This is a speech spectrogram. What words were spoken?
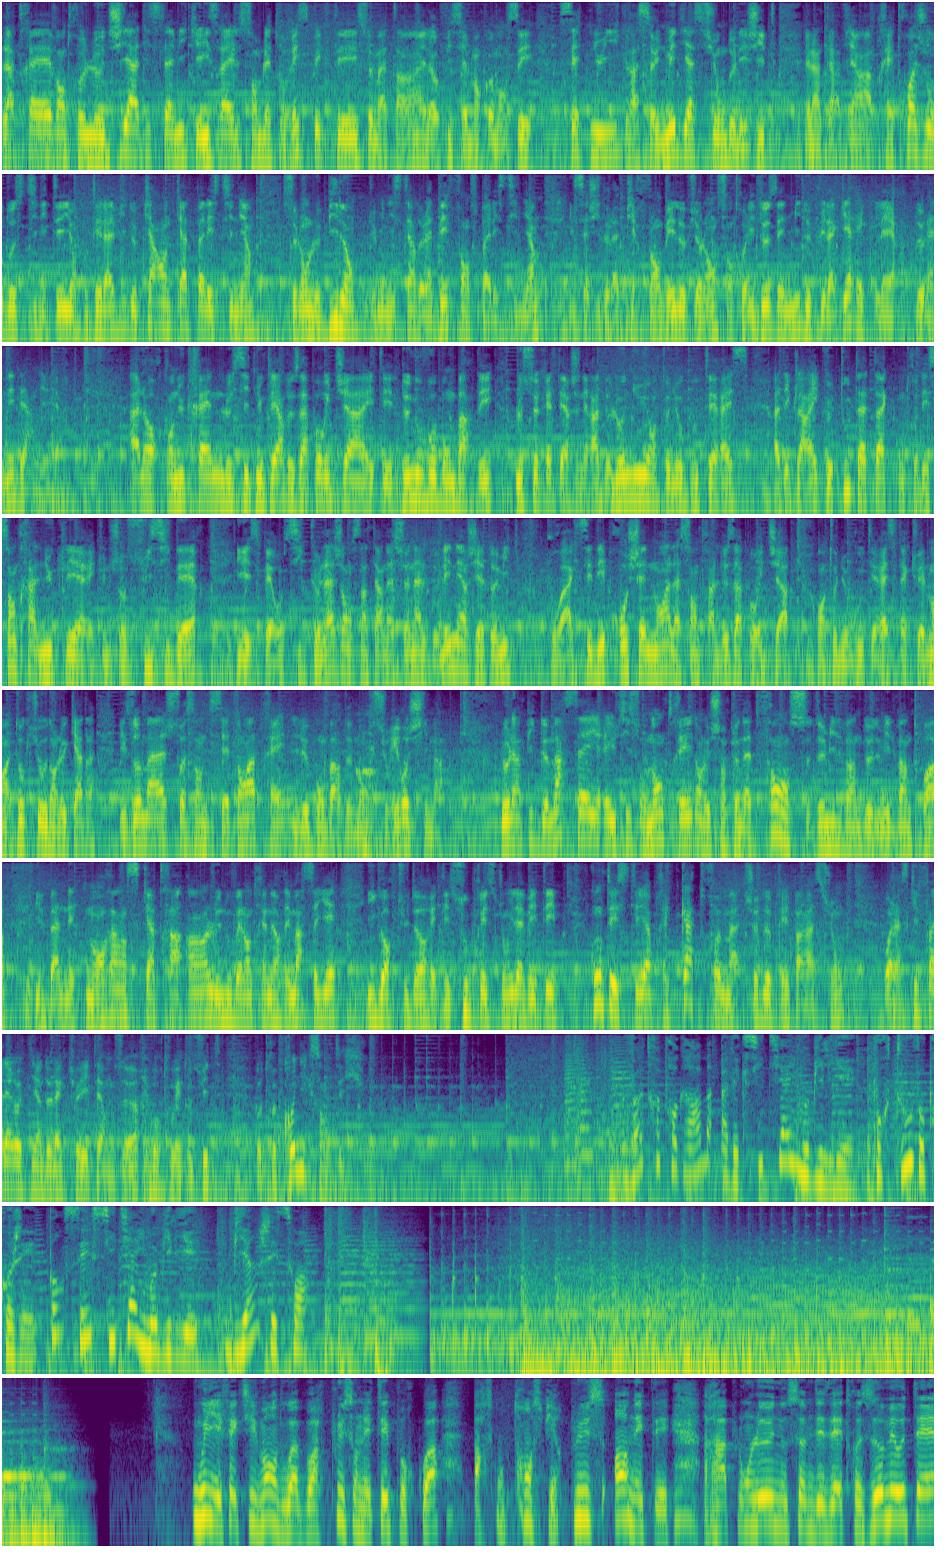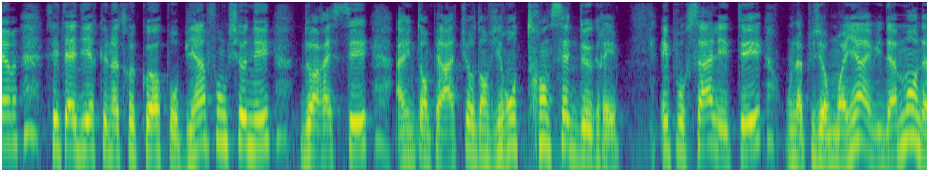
La trêve entre le djihad islamique et Israël semble être respectée ce matin. Elle a officiellement commencé cette nuit grâce à une médiation de l'Égypte. Elle intervient après trois jours d'hostilité ayant coûté la vie de 44 Palestiniens, selon le bilan du ministère de la Défense palestinien. Il s'agit de la pire flambée de violence entre les deux ennemis depuis la guerre éclair de l'année dernière. Alors qu'en Ukraine, le site nucléaire de Zaporizhia a été de nouveau bombardé, le secrétaire général de l'ONU, Antonio Guterres, a déclaré que toute attaque contre des centrales nucléaires est une chose suicidaire. Il espère aussi que l'Agence internationale de l'énergie atomique pourra accéder prochainement à la centrale de Zaporizhia. Antonio Guterres est actuellement à Tokyo dans le cadre des hommages 77 ans après le bombardement sur Hiroshima. L'Olympique de Marseille réussit son entrée dans le championnat de France 2022-2023. Il bat nettement Reims 4 à 1. Le nouvel entraîneur des Marseillais, Igor Tudor, était sous pression. Il avait été contesté après 4 matchs de préparation. Voilà ce qu'il fallait retenir de l'actualité à 11h. Et vous retrouvez tout de suite votre chronique santé. Votre programme avec Citia Immobilier. Pour tous vos projets, pensez Citia Immobilier. Bien chez soi. Oui, effectivement, on doit boire plus en été. Pourquoi? Parce qu'on transpire plus en été. Rappelons-le, nous sommes des êtres homéothermes, c'est-à-dire que notre corps, pour bien fonctionner, doit rester à une température d'environ 37 degrés. Et pour ça, l'été, on a plusieurs moyens, évidemment,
